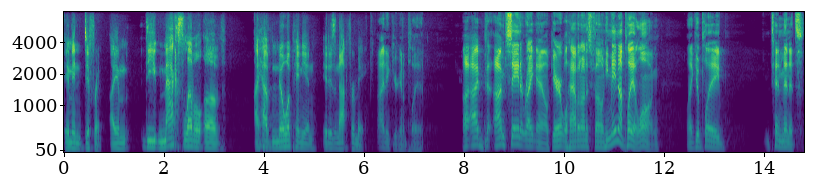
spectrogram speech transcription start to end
am indifferent. I am the max level of I have no opinion. It is not for me. I think you're going to play it. I, I I'm saying it right now. Garrett will have it on his phone. He may not play it long, like he'll play ten minutes.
